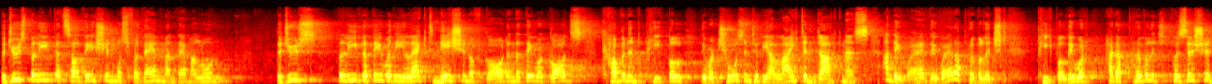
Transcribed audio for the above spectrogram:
The Jews believed that salvation was for them and them alone. The Jews believed that they were the elect nation of God and that they were God's covenant people. They were chosen to be a light in darkness, and they were. They were a privileged people. They were, had a privileged position.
